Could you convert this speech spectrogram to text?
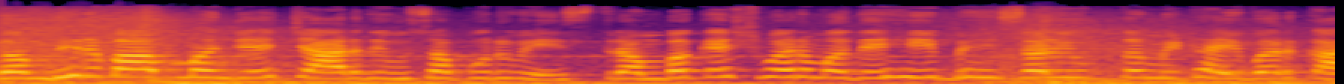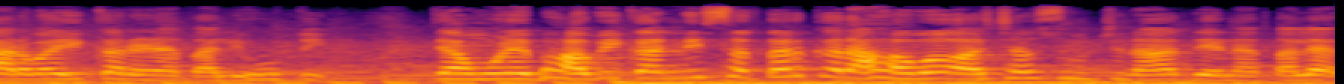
गंभीर बाब म्हणजे चार दिवसापूर्वीच त्र्यंबकेश्वर मध्येही भेसळयुक्त मिठाईवर कारवाई करण्यात आली होती. त्यामुळे भाविकांनी सतर्क राहावं अशा सूचना देण्यात आल्या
